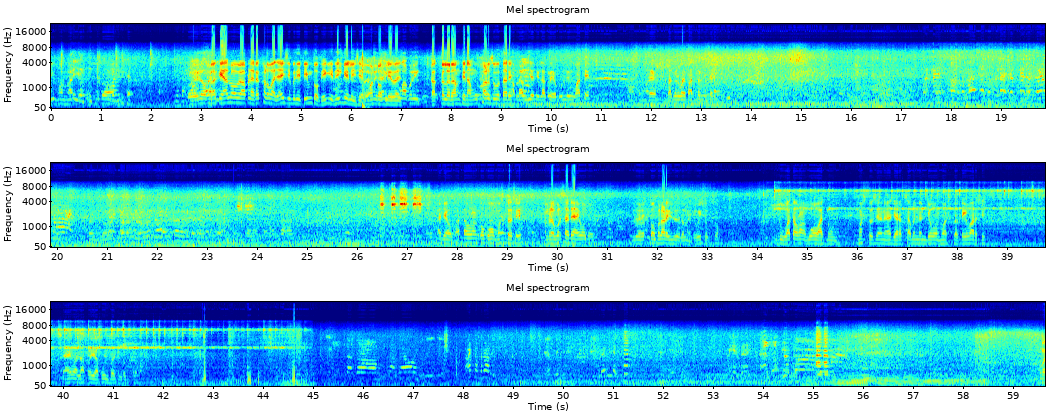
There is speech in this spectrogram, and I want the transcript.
બાકી હાલો હવે આપણે રખડવા જાય છે બધી ટીમ તો ભેગી થઈ ગયેલી છે મોસ્ટ ઓફ કાંક કલર આમથી આમ ઉખાડશું અત્યારે. આપણે આવી ગયા છીએ લાકડી અમૂલની માથે સાગરભાઈ પાછળની સાઈડ આજે વાતાવરણ તો બહુ મસ્ત છે. હમણાં વરસાદે આવ્યો તો બધો રસ્તો પલાળી દીધો તમે જોઈ શકશો. બધું વાતાવરણ બહુ આજનું મસ્ત છે અને આજે રક્ષાબંધન જેવો મસ્ત તહેવાર છે. આવ્યા લાકડિયા પુલ બાજુ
